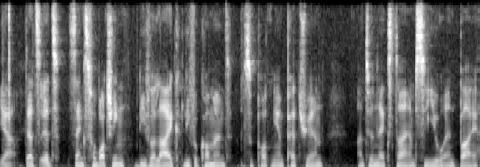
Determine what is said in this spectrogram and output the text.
yeah, that's it. Thanks for watching. Leave a like, leave a comment, support me on Patreon. Until next time, see you and bye.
